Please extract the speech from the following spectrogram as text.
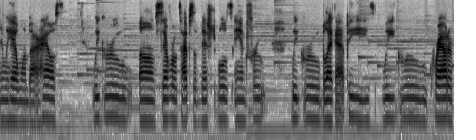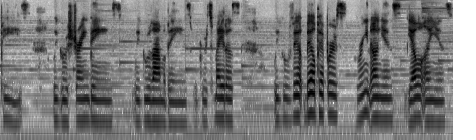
and we had one by our house. We grew um, several types of vegetables and fruit. We grew black eyed peas. We grew Crowder peas. We grew string beans. We grew lima beans. We grew tomatoes. We grew bell peppers green onions, yellow onions.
